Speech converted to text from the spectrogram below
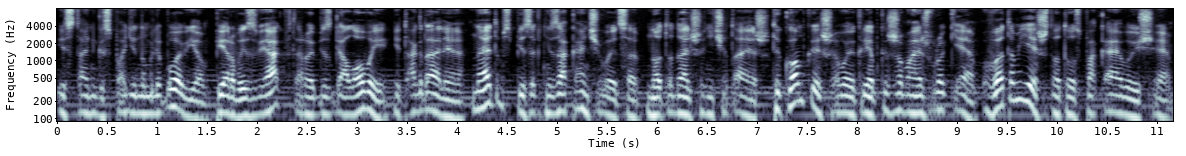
и стань господином любовью. Первый звяк, второй безголовый и так далее. На этом список не заканчивается, но ты дальше не читаешь. Ты комкаешь его и крепко сжимаешь в руке. В этом есть что-то успокаивающее.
